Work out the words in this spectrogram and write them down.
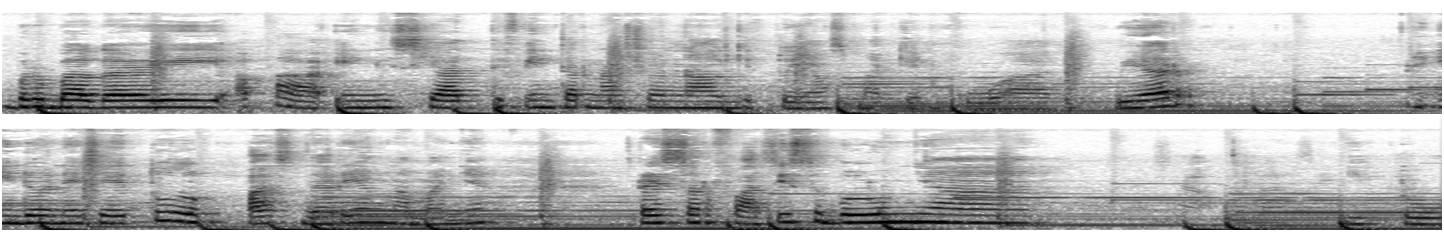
berbagai apa inisiatif internasional gitu yang semakin kuat biar Indonesia itu lepas dari yang namanya reservasi sebelumnya gitu.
